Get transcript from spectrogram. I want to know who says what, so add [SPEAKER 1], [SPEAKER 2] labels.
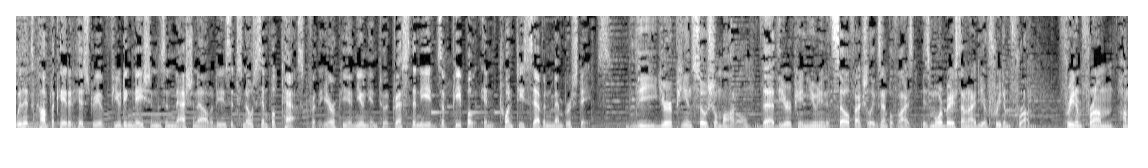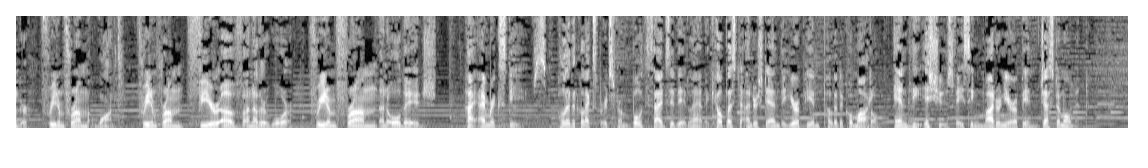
[SPEAKER 1] With its complicated history of feuding nations and nationalities, it's no simple task for the European Union to address the needs of people in 27 member states.
[SPEAKER 2] The European social model that the European Union itself actually exemplifies is more based on an idea of freedom from. Freedom from hunger, freedom from want, freedom from fear of another war, freedom from an old age.
[SPEAKER 1] Hi, I'm Rick Steves. Political experts from both sides of the Atlantic help us to understand the European political model and the issues facing modern Europe in just a moment.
